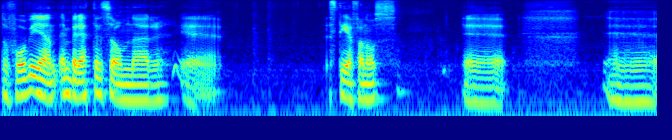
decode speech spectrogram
då får vi en, en berättelse om när eh, Stefanos eh, eh,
